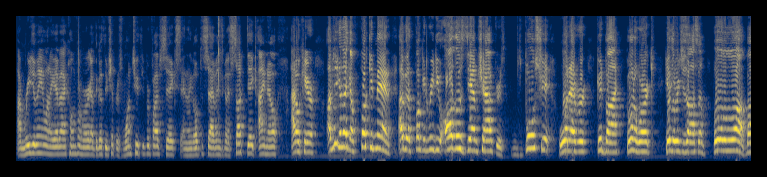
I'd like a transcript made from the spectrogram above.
I'm redoing it when I get back home from work. I have to go through Chapters 1, 2, 3, 4, 5, 6, and then go up to 7. It's going to suck dick. I know. I don't care. I'm thinking like a fucking man. I'm to fucking redo all those damn chapters. Bullshit. Whatever. Goodbye. Going to work. Halo Reach is awesome. Blah, blah, blah, blah. Bye.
